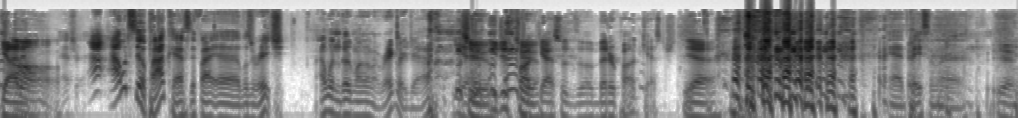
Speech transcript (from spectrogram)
Got it. That's right. I, I would still podcast if I uh, was rich. I wouldn't go to my, my regular job. Yeah. True, You just true. podcast with uh, better podcasters. Yeah. and pay some uh, Yeah.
